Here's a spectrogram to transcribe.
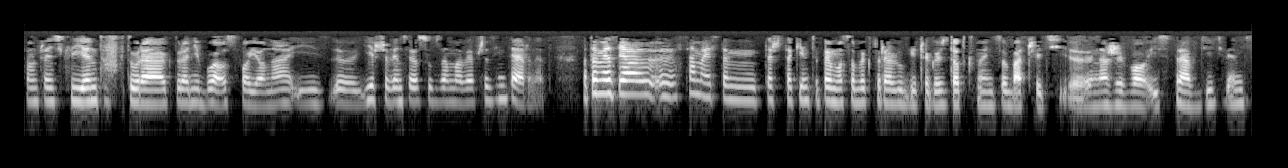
tą część klientów, która, która nie była oswojona i jeszcze więcej osób zamawia przez internet. Natomiast ja y, sama jestem też takim typem osoby, która lubi czegoś dotknąć, zobaczyć y, na żywo i sprawdzić, więc,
